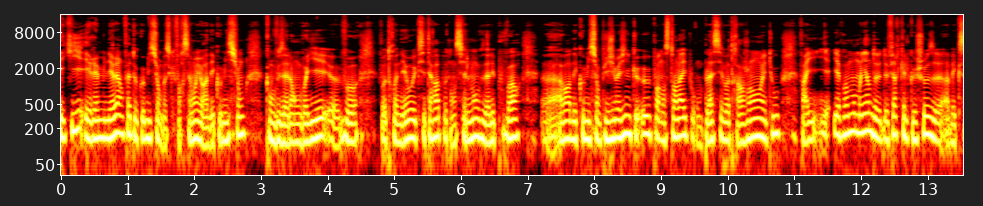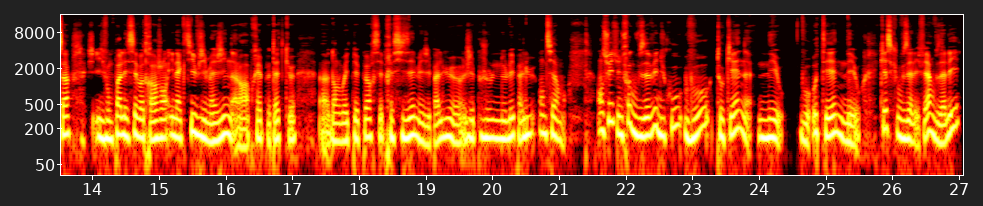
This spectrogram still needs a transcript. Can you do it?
et qui est rémunéré en fait aux commissions. Parce que forcément il y aura des commissions quand vous allez envoyer euh, vos, votre néo etc potentiellement vous allez pouvoir euh, avoir des commissions. Puis j'imagine que eux pendant ce temps-là ils pourront placer votre argent et tout. Enfin il y, a vraiment moyen de, de, faire quelque chose avec ça. Ils vont pas laisser votre argent inactif j'imagine. Alors après peut-être que euh, dans le white paper c'est précisé mais j'ai pas lu j'ai je ne l'ai pas lu entièrement. Ensuite une fois que vous avez du coup vos tokens néo vos OTN Neo. Qu'est-ce que vous allez faire? Vous allez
